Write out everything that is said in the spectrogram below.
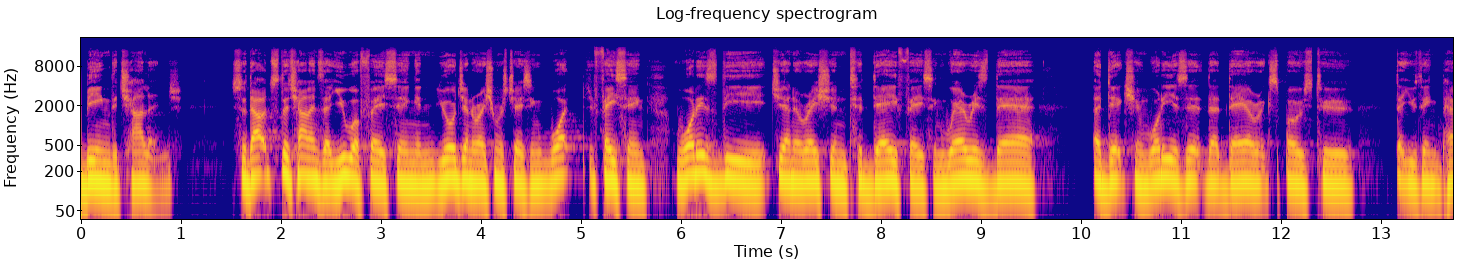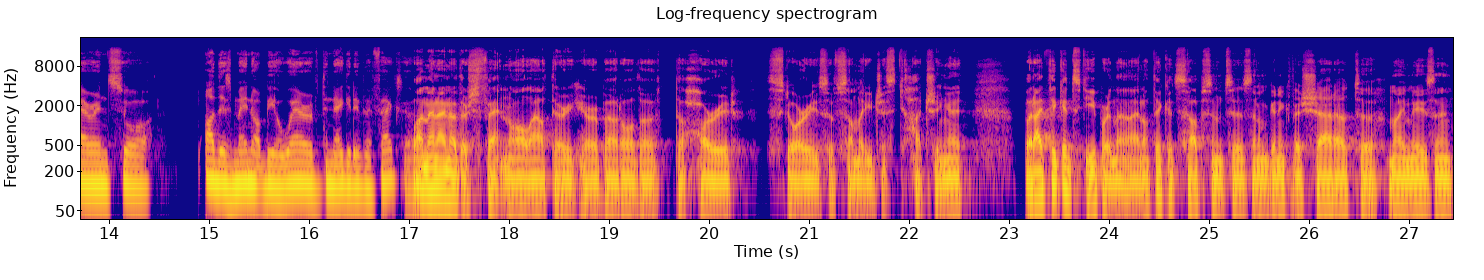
Being the challenge. So that's the challenge that you were facing and your generation was chasing. What facing? What is the generation today facing? Where is their addiction? What is it that they are exposed to that you think parents or others may not be aware of the negative effects of? Well, I mean, I know there's fentanyl out there. You hear about all the the horrid stories of somebody just touching it. But I think it's deeper than that. I don't think it's substances. And I'm going to give a shout out to my amazing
